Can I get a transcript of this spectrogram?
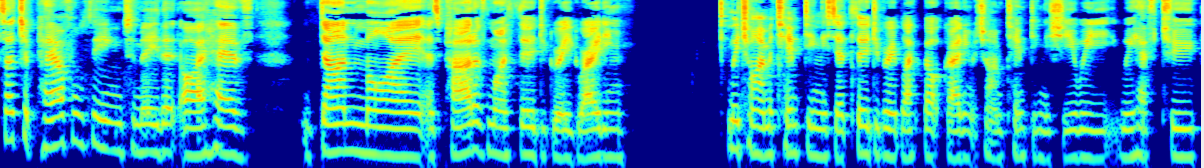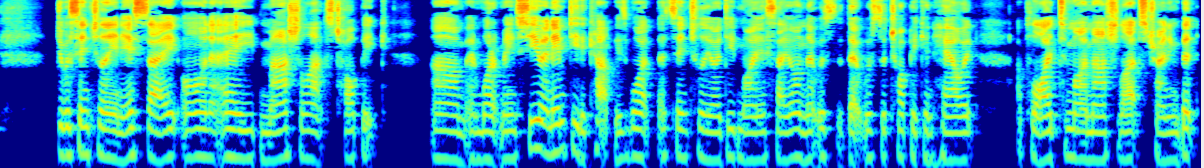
such a powerful thing to me that I have done my as part of my third degree grading which I'm attempting this year, third degree black belt grading, which I'm attempting this year. We we have to do essentially an essay on a martial arts topic um, and what it means to you. And empty the cup is what essentially I did my essay on. That was that was the topic and how it applied to my martial arts training. But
